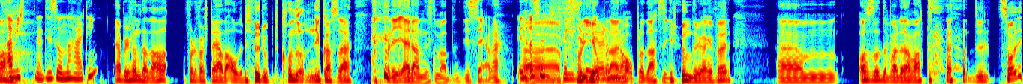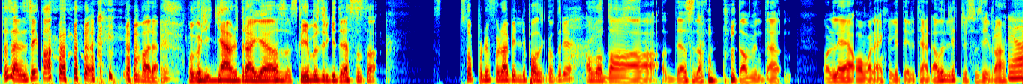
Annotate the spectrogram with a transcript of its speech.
Åh. er vitne til sånne her ting. Jeg blir sånn, det da, For det første, jeg hadde aldri ropt 'Kom i kassa', fordi jeg regner liksom med at de ser det. Ja, uh, for de jobber der og har opplevd det sikkert 100 ganger før. Um, og så det var det der med at du så litt av selvinnsikt, da. Bare Folk kanskje så jævlig dreige, og så skal hjem og stryke dress, og så stopper du for deg billig påskegodteri. Altså, da det, da, da begynte jeg å le, og var egentlig litt irritert. Jeg hadde litt lyst til å si ifra. Ja.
